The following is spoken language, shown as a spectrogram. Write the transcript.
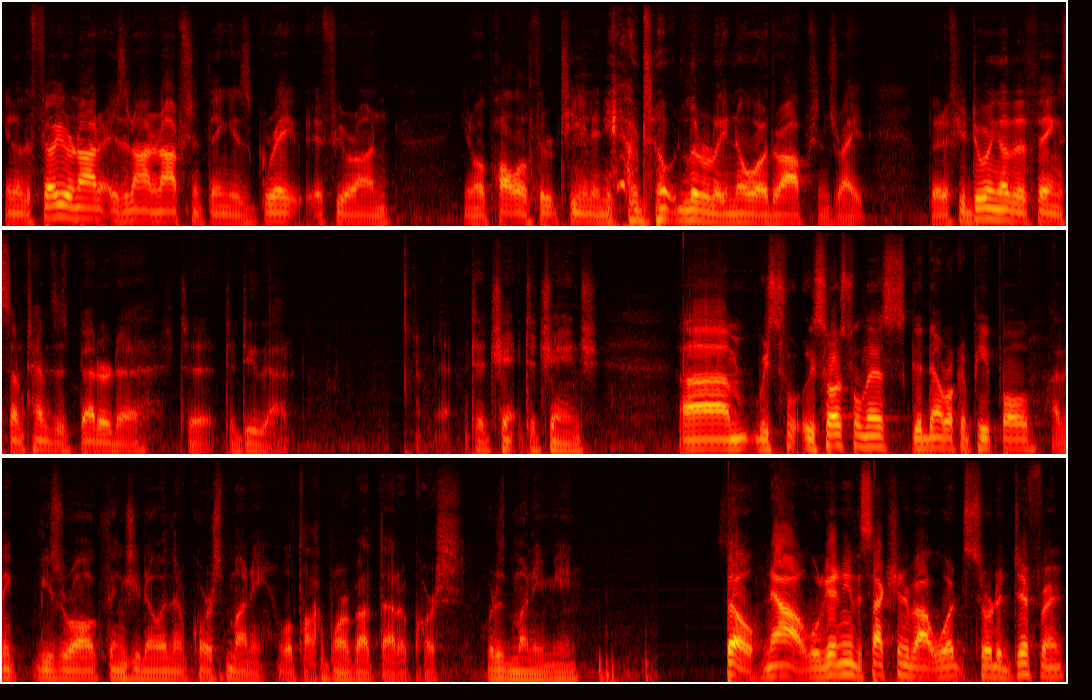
you know, the failure not is not an option thing is great if you're on, you know, Apollo 13 and you have no, literally no other options, right? But if you're doing other things, sometimes it's better to, to, to do that to, cha to change. Um, resourcefulness, good network of people. I think these are all things you know. And then, of course, money. We'll talk more about that, of course. What does money mean? So now we're getting to the section about what's sort of different,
